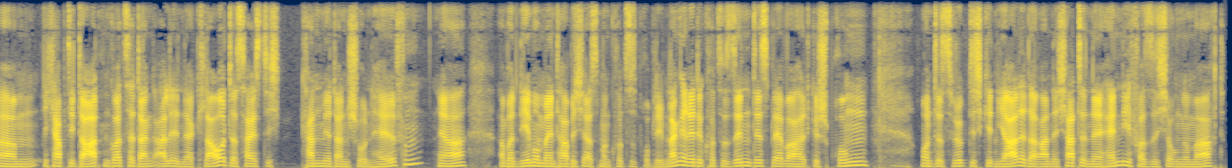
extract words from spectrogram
Ähm, ich habe die Daten Gott sei Dank alle in der Cloud, das heißt, ich kann mir dann schon helfen, ja, aber in dem Moment habe ich erstmal ein kurzes Problem. Lange Rede, kurzer Sinn, Display war halt gesprungen und das wirklich Geniale daran, ich hatte eine Handyversicherung gemacht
